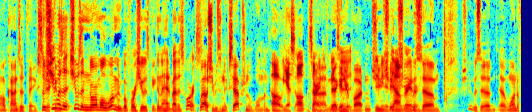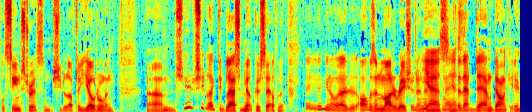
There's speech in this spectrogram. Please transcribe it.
all kinds of things. So she was a she was a normal woman before she was kicked in the head by this horse. well, she was an exceptional woman. oh yes. Oh, sorry. Uh, begging to- your pardon. Didn't mean to she, downgrade she was, um, she was a, a wonderful seamstress, and she loved to yodel, and um, she she liked a glass of milk herself, but uh, you know, uh, always in moderation. And Yes, after yes. that damn donkey.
